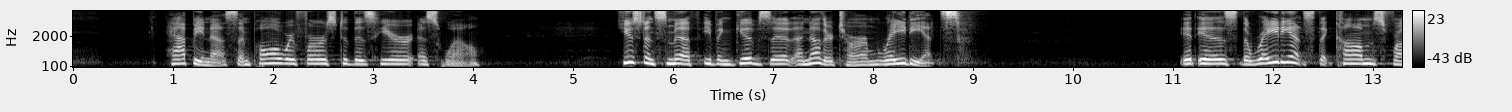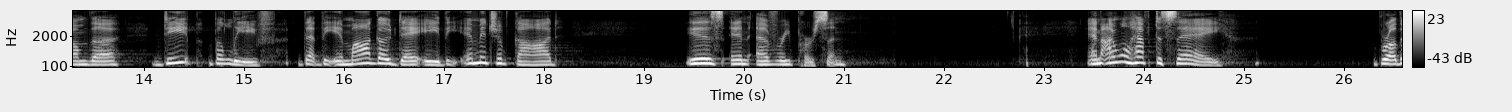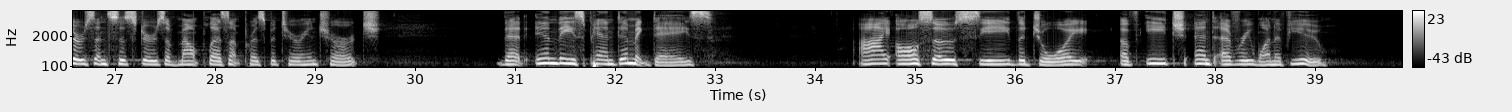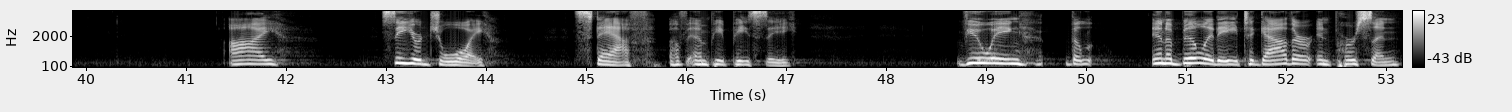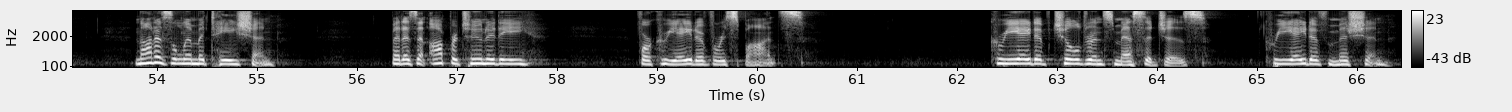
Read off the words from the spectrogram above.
happiness, and Paul refers to this here as well. Huston Smith even gives it another term, radiance. It is the radiance that comes from the deep belief that the imago Dei, the image of God, is in every person. And I will have to say, brothers and sisters of Mount Pleasant Presbyterian Church, that in these pandemic days, I also see the joy of each and every one of you. I see your joy, staff of MPPC, viewing the inability to gather in person not as a limitation, but as an opportunity for creative response. Creative children's messages, creative mission,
